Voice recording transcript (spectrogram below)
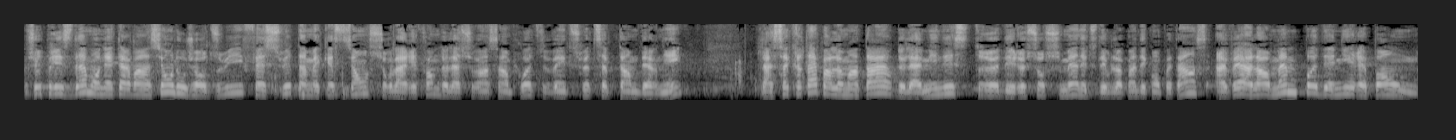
Monsieur le Président, mon intervention d'aujourd'hui fait suite à ma question sur la réforme de l'assurance-emploi du 28 septembre dernier. La secrétaire parlementaire de la ministre des Ressources humaines et du Développement des compétences avait alors même pas daigné répondre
